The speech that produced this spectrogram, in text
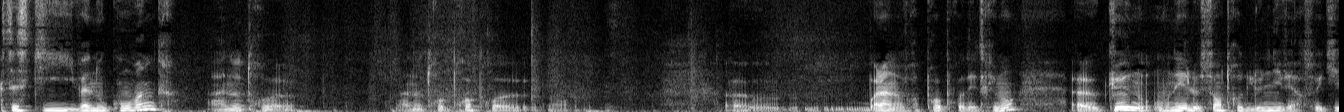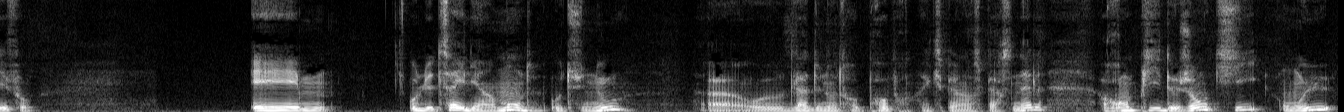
c'est ce qui va nous convaincre à notre, à notre propre. Euh, voilà, notre propre détriment, euh, que on est le centre de l'univers, ce qui est faux. Et au lieu de ça, il y a un monde au-dessus de nous, euh, au-delà de notre propre expérience personnelle, rempli de gens qui ont eu,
